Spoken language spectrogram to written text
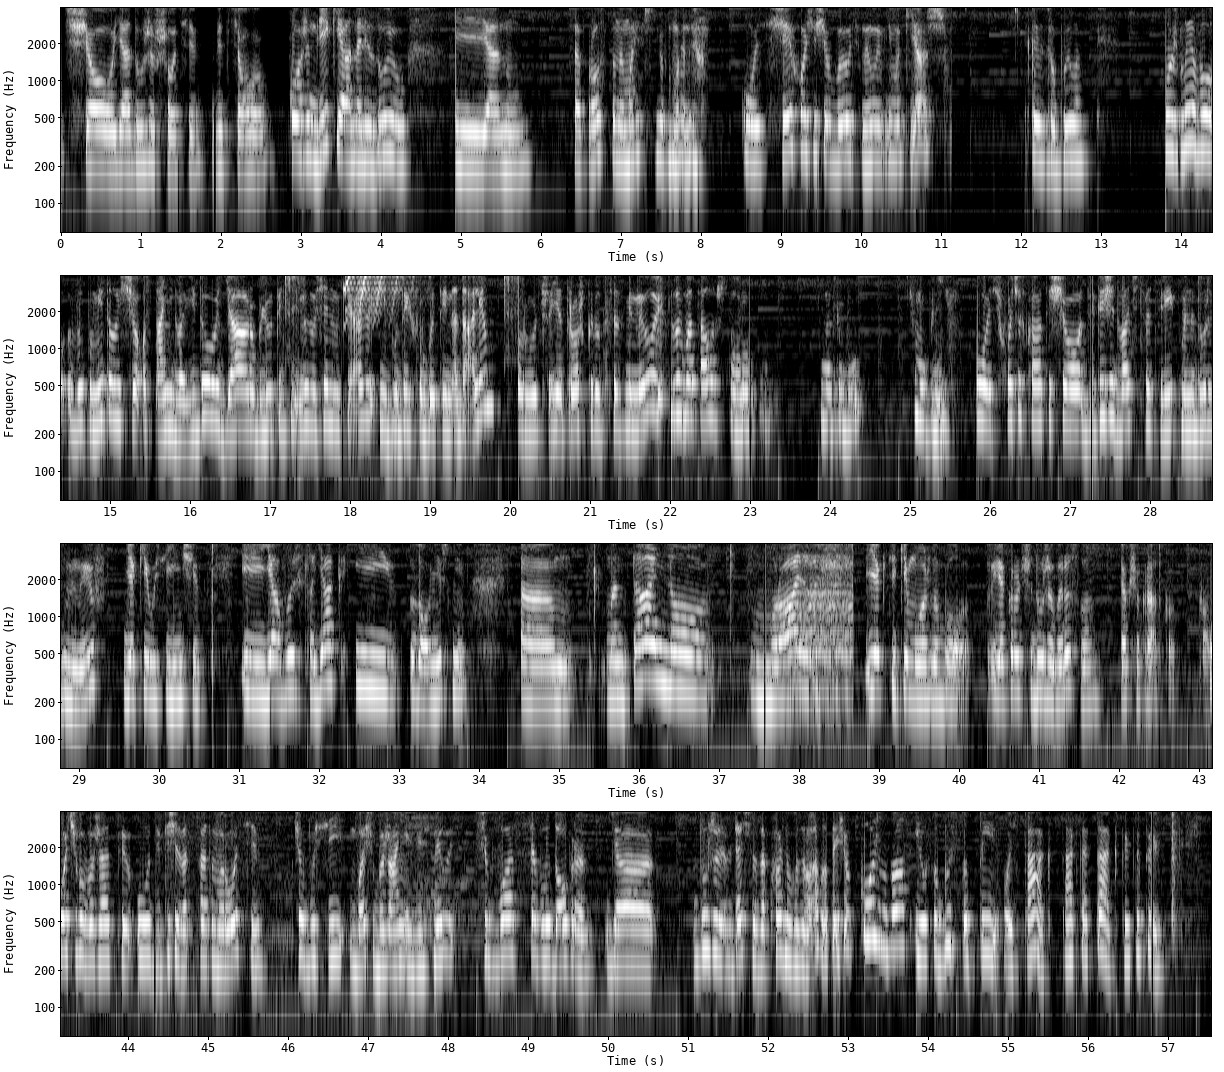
Що я дуже в шоці від цього. Кожен рік я аналізую, і я ну це просто немає слів в мене. Ось ще я хочу, щоб ви оцінили мій макіяж, який зробила. Можливо, ви помітили, що останні два відео я роблю такі незвичайні макіяжі і буду їх робити і надалі. Коротше, я трошки тут все змінила і замотала штору на трубу. Чому б ні? Ось хочу сказати, що 2024 рік мене дуже змінив, як і усі інші. І я виросла як і зовнішні, ем, ментально, морально, як тільки можна було. Я коротше дуже виросла, якщо кратко. Хочу побажати у 2025 році, щоб усі ваші бажання здійснились, щоб у вас все було добре. Я дуже вдячна за кожного з вас, за те, що кожен з вас і особисто ти, ось так, так, так, так, ти, ти, ти.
